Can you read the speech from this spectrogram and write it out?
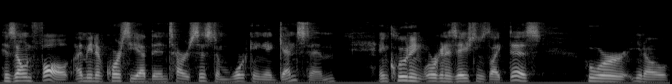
his own fault. I mean, of course, he had the entire system working against him, including organizations like this, who were, you know,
